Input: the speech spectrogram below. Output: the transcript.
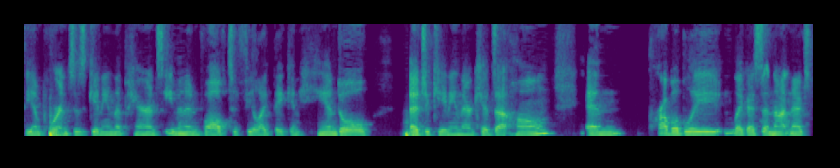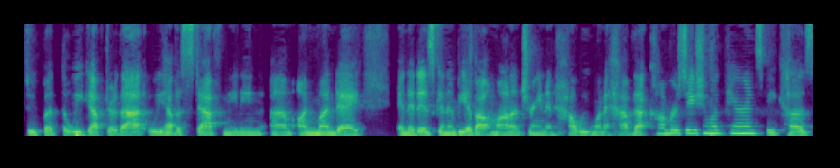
the importance is getting the parents even involved to feel like they can handle educating their kids at home and probably like i said not next week but the week after that we have a staff meeting um, on monday and it is going to be about monitoring and how we want to have that conversation with parents because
